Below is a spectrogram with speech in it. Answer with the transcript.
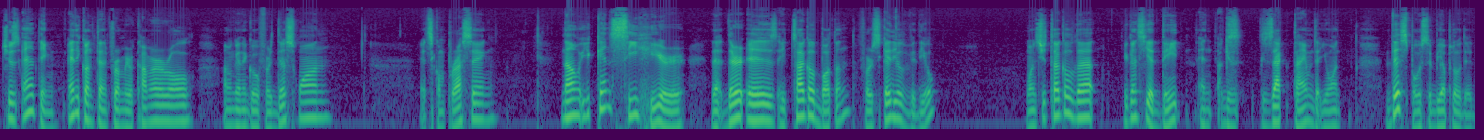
choose anything, any content from your camera roll. I'm gonna go for this one. It's compressing now you can see here that there is a toggle button for schedule video. Once you toggle that, you can see a date and ex exact time that you want this post to be uploaded.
